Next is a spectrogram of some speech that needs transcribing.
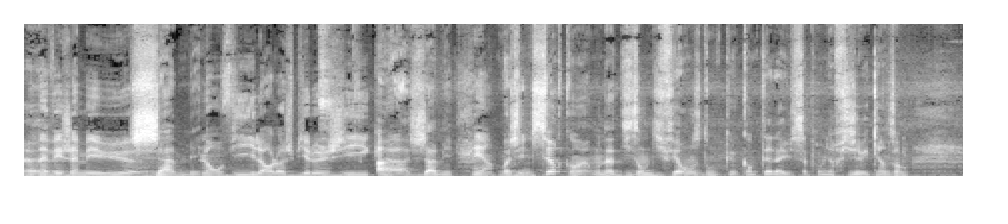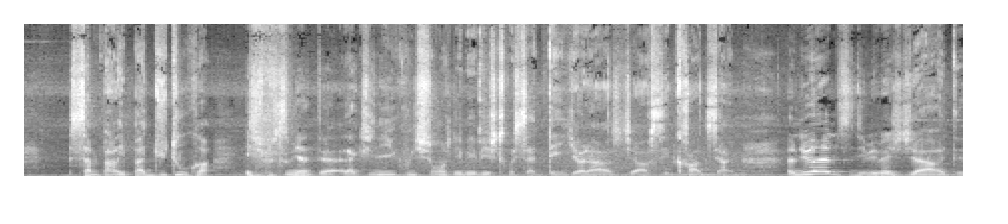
Euh, Vous n'avez jamais eu euh, Jamais. l'envie, l'horloge biologique Ah, jamais. Rien. Moi, j'ai une sœur, quand on a 10 ans de différence, donc quand elle a eu sa première fille, j'avais 15 ans, ça me parlait pas du tout, quoi. Et je me souviens de- à la clinique où ils changent les bébés, je trouvais ça dégueulasse. Je dis, ah, c'est crade, c'est mais c'est des bébés. Je dis, arrête, euh,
